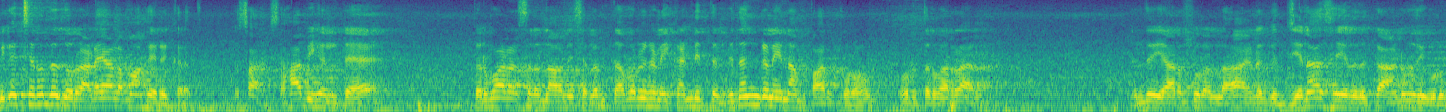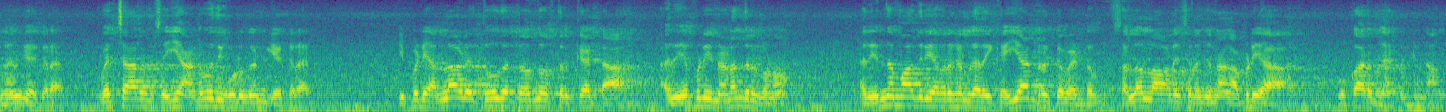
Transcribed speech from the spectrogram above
மிகச்சிறந்தது ஒரு அடையாளமாக இருக்கிறது. சஹாபிகள்கிட்ட பெருமானார் சல்லா அலி செல்லம் தவறுகளை கண்டித்த விதங்களை நாம் பார்க்கிறோம். ஒருத்தர் வர்றார் வந்து யார் சூழல்லா எனக்கு ஜினா செய்கிறதுக்கு அனுமதி கொடுங்கன்னு கேட்குறார் விபச்சாரம் செய்ய அனுமதி கொடுங்கன்னு கேட்குறார் இப்படி அல்லாவுடைய தூதர்கிட்ட வந்து ஒருத்தர் கேட்டால் அது எப்படி நடந்திருக்கணும்? அது எந்த மாதிரி அவர்கள் அதை கையாண்டிருக்க வேண்டும்? சல்லல்லா அலிஸ்வரம் சொன்னாங்க அப்படியா உட்காருங்க அப்படின்னாங்க.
